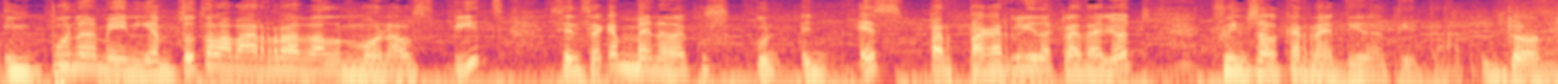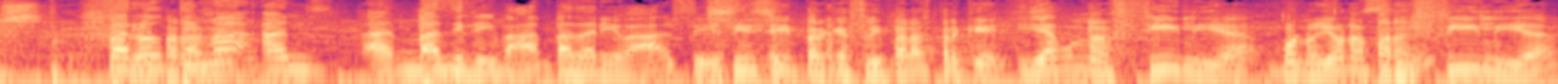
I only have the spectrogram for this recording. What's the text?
impunament i amb tota la barra del món als pits, sense cap mena de... con- És per pagar-li de clatallots fins al carnet d'identitat. Doncs Però el tema Anna? ens, eh, va derivar, va derivar, sí, Sí, sí, perquè fliparàs, perquè hi ha una filia, bueno, hi ha una parafília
